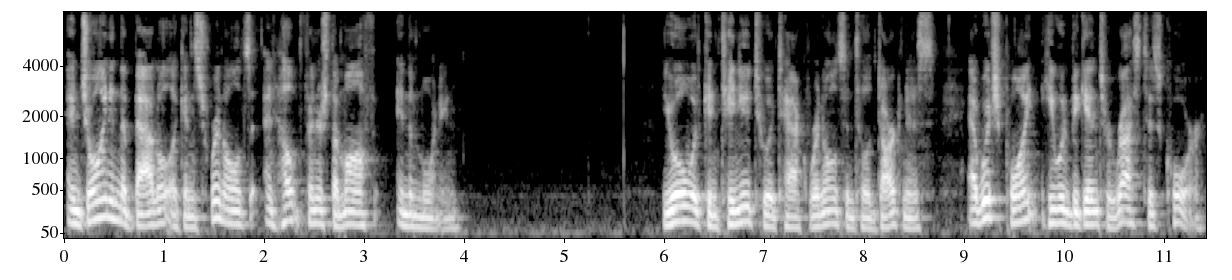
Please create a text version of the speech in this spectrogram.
and join in the battle against Reynolds and help finish them off in the morning. Ewell would continue to attack Reynolds until darkness, at which point he would begin to rest his corps.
